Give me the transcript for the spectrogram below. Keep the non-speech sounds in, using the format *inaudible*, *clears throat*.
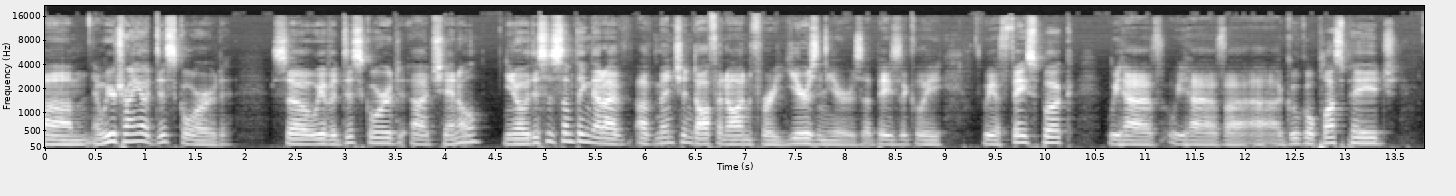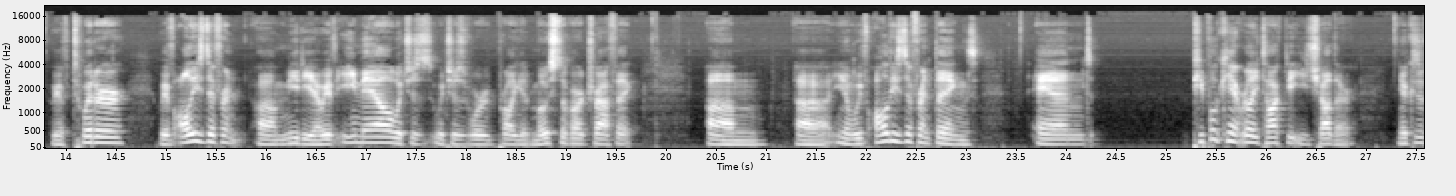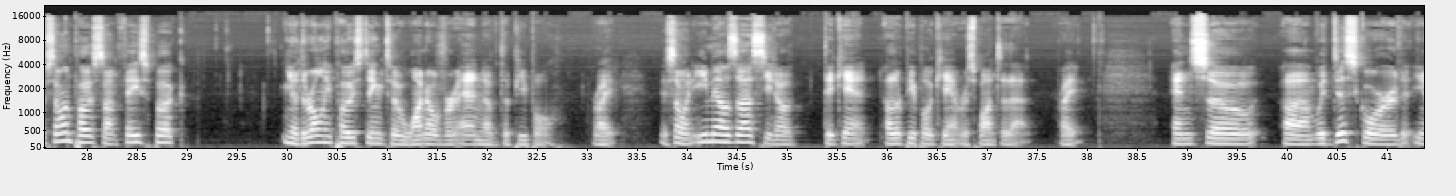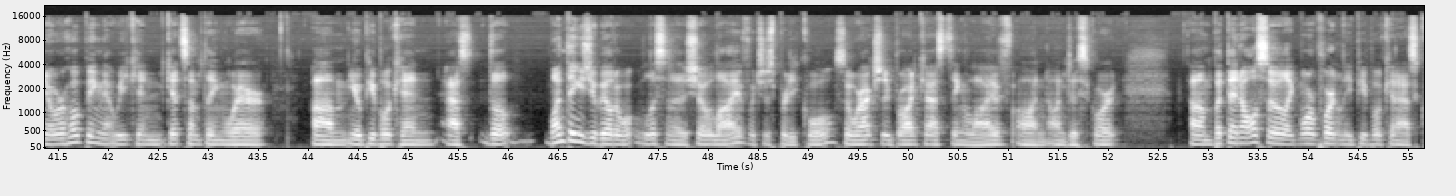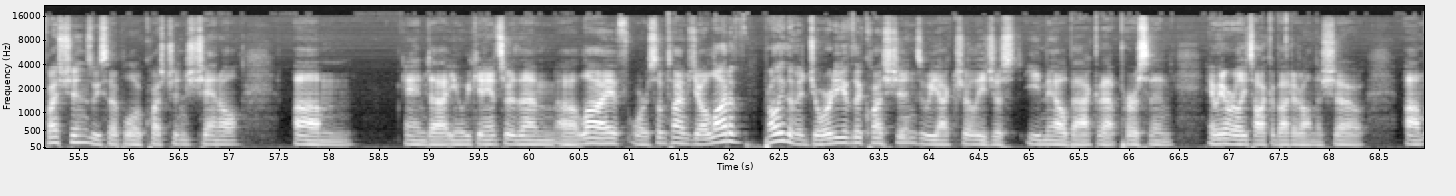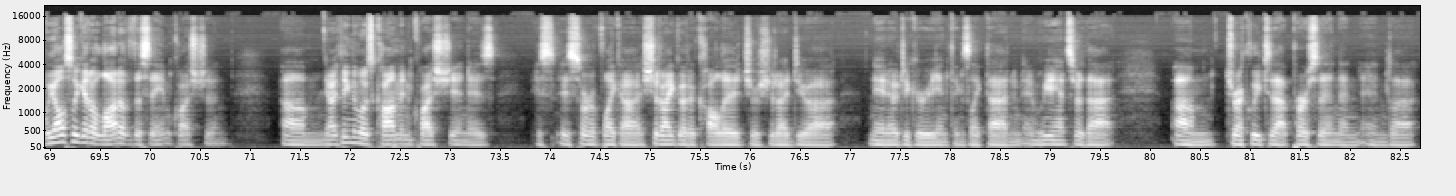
Um, and we were trying out Discord, so we have a Discord uh, channel. You know, this is something that I've I've mentioned off and on for years and years. That basically we have Facebook, we have we have uh, a Google Plus page, we have Twitter, we have all these different um, media. We have email, which is which is where we probably get most of our traffic. Um, uh, you know, we've all these different things, and people can't really talk to each other. You know, because if someone posts on Facebook, you know, they're only posting to one over n of the people, right? If someone emails us, you know, they can't. Other people can't respond to that, right? And so um, with Discord, you know, we're hoping that we can get something where um, you know, people can ask the one thing is you'll be able to listen to the show live, which is pretty cool. So we're actually broadcasting live on on Discord. Um, but then also, like more importantly, people can ask questions. We set up a little questions channel, um, and uh, you know we can answer them uh, live. Or sometimes, you know, a lot of probably the majority of the questions we actually just email back that person, and we don't really talk about it on the show. Um, we also get a lot of the same question. Um, you know, I think the most common question is is, is sort of like a should I go to college or should I do a nano degree and things like that, and, and we answer that um, directly to that person, and and uh,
